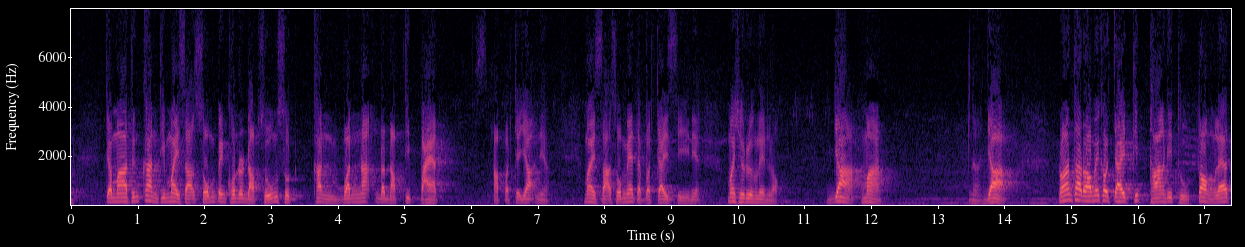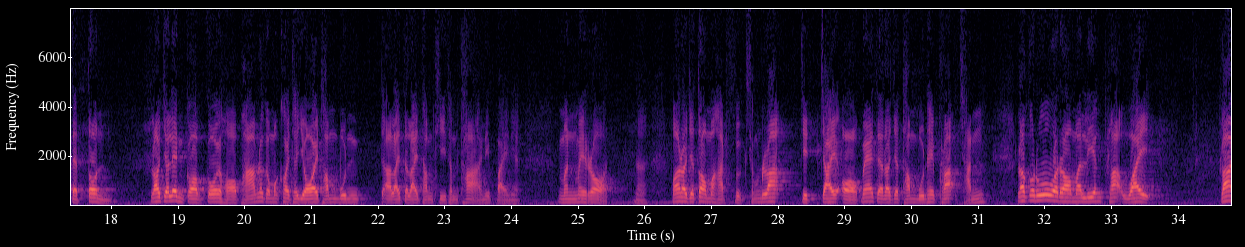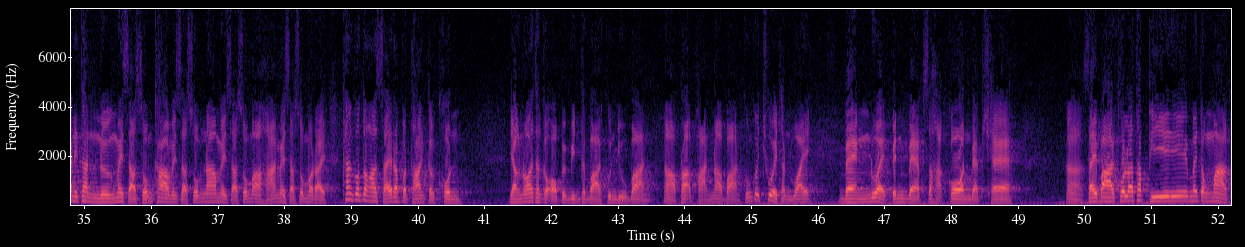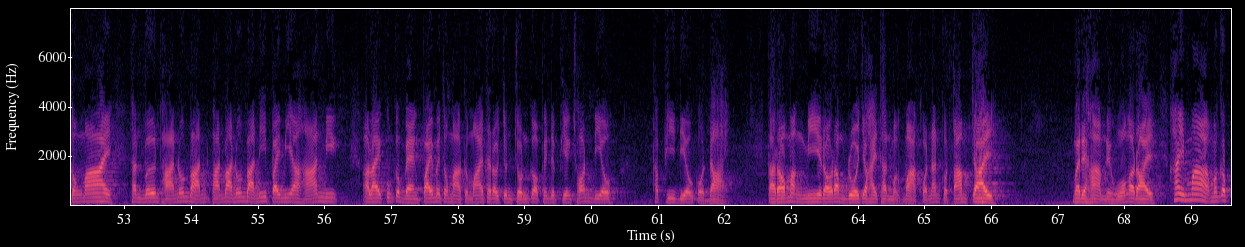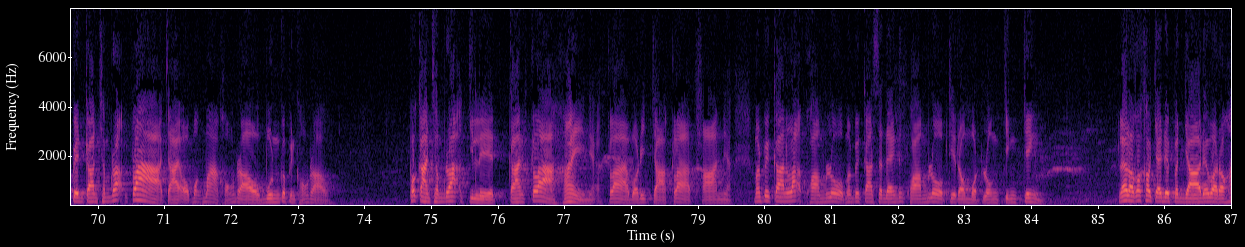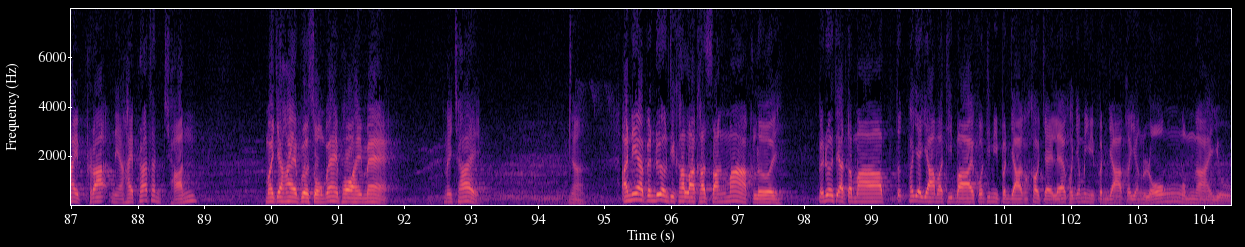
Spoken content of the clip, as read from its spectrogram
จะมาถึงขั้นที่ไม่สะสมเป็นคนระดับสูงสุดขั้นวันณะระดับที่ 8 อัปปัจจยะเนี่ย ไม่สะสมแม้แต่ปัจจัยสีเนี่ยไม่ใช่เรื่องเล่นหรอก ยากมากนะยาก เพราะฉะนั้นถ้าเราไม่เข้าใจทิศทางที่ถูกต้องแล้วแต่ต้น เราจะเล่นกอบโกยหอบหาม แล้วก็มาค่อยทยอยทำบุญอะไรแต่ไรทำทีทำท่าอันนี้ไปเนี่ยมันไม่รอดนะเพราะเราจะต้องมาหัดฝึกชำระจิตใจออกแม้แต่เราจะทำบุญให้พระฉัน เราก็รู้ว่าเรามาเลี้ยงพระไว้ พระนี่ท่านหนึ่งไม่สะสมข้าวไม่สะสมน้ำไม่สะสมอาหารไม่สะสมอะไร ท่านก็ต้องอาศัยรับประทานกับคน อย่างน้อยท่านก็ออกไปบินธบาตคุณอยู่บ้านพระผ่านหน้าบ้าน คุณก็ช่วยท่านไว้ แบ่งด้วยเป็นแบบสหกรณ์แบบแชร์ใส่บาตรคนละทัพพีไม่ต้องมากต้องไม้ ท่านเบินผ่านโน้นบ้านผ่านบ้านโน้นบ้านนี้ไปมีอาหารมีอะไรคุณก็แบ่งไปไม่ต้องมากต้องไม้ ถ้าเราจนๆก็เป็นแต่เพียงช้อนเดียว ทัพพีเดียวก็ได้ แต่เรามั่งมีเราร่ำรวยจะให้ท่านมาก ๆ กว่านั้นก็ตามใจ ไม่ได้ห้ามในห่วงอะไร ให้มากมันก็เป็นการชำระกล้าจ่ายออกมาก ๆของเรา บุญก็เป็นของเรา เพราะการชำระกิเลสการกล้าให้เนี่ยกล้าบริจาคกล้าทานเนี่ยมันเป็นการละความโลภมันเป็นการแสดงถึงความโลภที่เราหมดลงจริง ๆแล้วเราก็เข้าใจโดยปัญญาได้ว่าเราให้พระเนี่ยให้พระท่านฉัน ไม่จะให้เพื่อส่งไปให้พ่อให้แม่ ไม่ใช่นะอันนี้เป็นเรื่องที่คาราคาซังมากเลย เป็นเรื่องที่อาตมาพยายามอธิบาย คนที่มีปัญญาก็เข้าใจแล้ว คนยังไม่มีปัญญาก็ยังหลงงมงายอยู่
